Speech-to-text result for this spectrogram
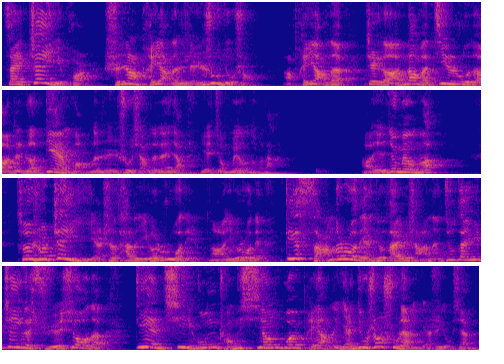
在这一块，实际上培养的人数就少啊，培养的这个那么进入到这个电网的人数相对来讲也就没有那么大啊，也就没有那么大。所以说这也是它的一个弱点啊，一个弱点。第三个弱点就在于啥呢？就在于这个学校的电气工程相关培养的研究生数量也是有限的。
